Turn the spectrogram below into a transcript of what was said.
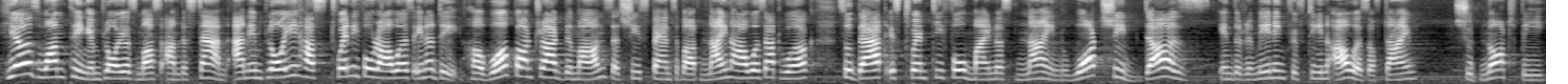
Here's one thing employers must understand. An employee has 24 hours in a day. Her work contract demands that she spends about 9 hours at work, so that is 24 minus 9. What she does in the remaining 15 hours of time should not be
